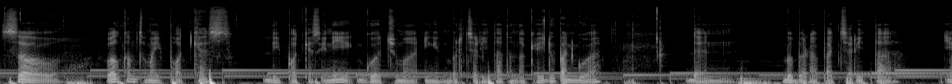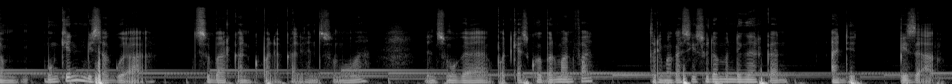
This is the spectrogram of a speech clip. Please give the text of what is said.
So, welcome to my podcast. Di podcast ini gue cuma ingin bercerita tentang kehidupan gue dan beberapa cerita yang mungkin bisa gue sebarkan kepada kalian semua dan semoga podcast gue bermanfaat. Terima kasih sudah mendengarkan. Adit, peace out.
